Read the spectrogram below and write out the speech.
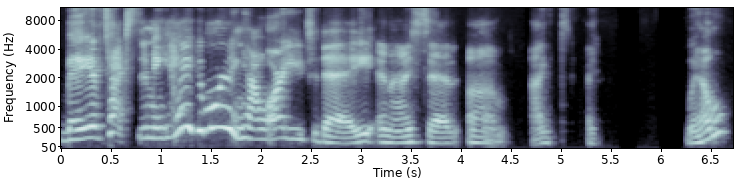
may have texted me, "Hey, good morning. How are you today?" And I said, um, "I, I, well,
